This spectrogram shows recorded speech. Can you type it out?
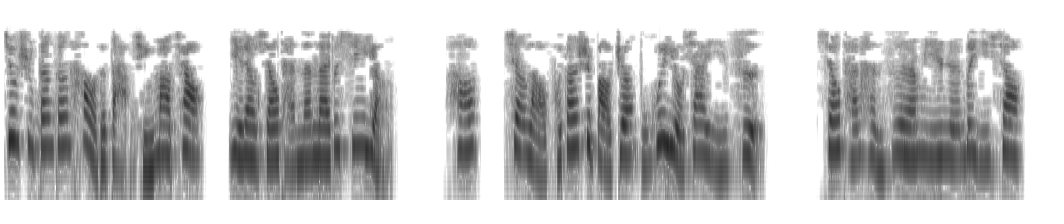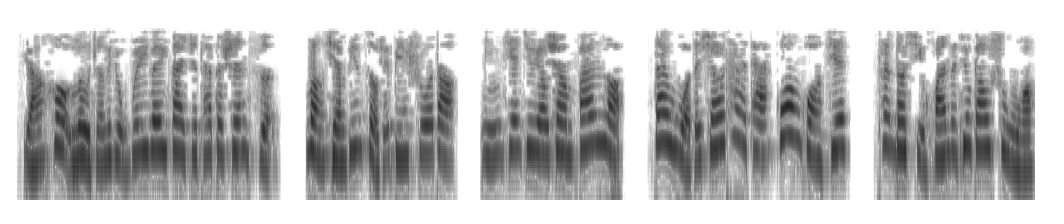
就是刚刚好的打情骂俏，也让萧谈难耐的心痒。好，向老婆发誓，保证不会有下一次。萧谈很自然迷人的一笑，然后搂着柳微微，带着她的身子往前边走着，边说道：“明天就要上班了，带我的萧太太逛逛街，看到喜欢的就告诉我。”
